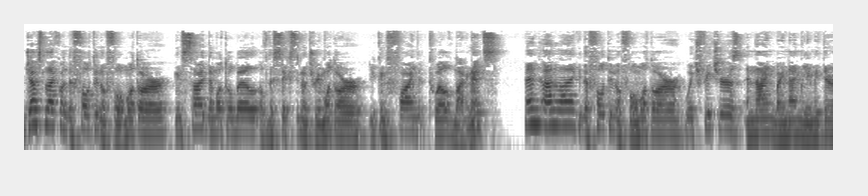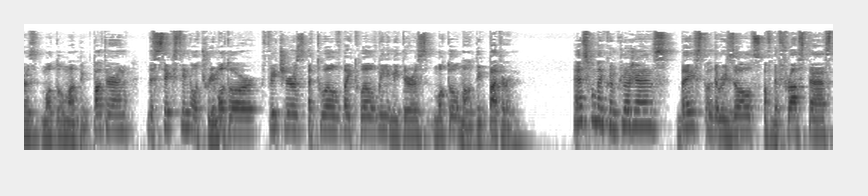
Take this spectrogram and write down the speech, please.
Just like on the 1404 motor, inside the motor bell of the 1603 motor, you can find 12 magnets. And unlike the 1404 motor, which features a 9x9mm motor mounting pattern, the 1603 motor features a 12x12mm motor mounting pattern. As for my conclusions, based on the results of the thrust test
